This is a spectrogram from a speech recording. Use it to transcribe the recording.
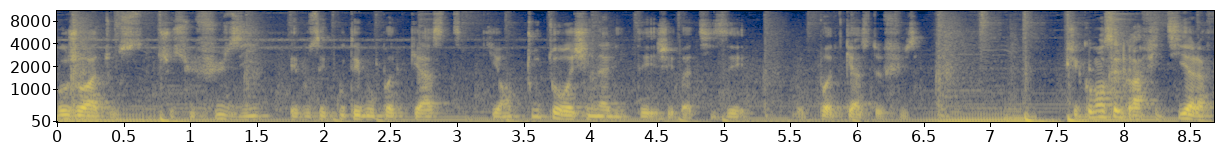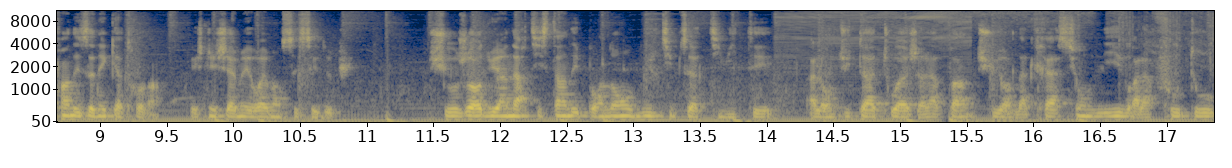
Bonjour à tous, je suis Fusil et vous écoutez mon podcast qui en toute originalité j'ai baptisé le podcast de Fusil. J'ai commencé le graffiti à la fin des années 80 et je n'ai jamais vraiment cessé depuis. Je suis aujourd'hui un artiste indépendant aux multiples activités, allant du tatouage à la peinture, de la création de livres à la photo,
